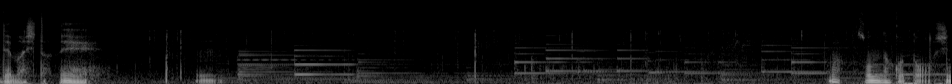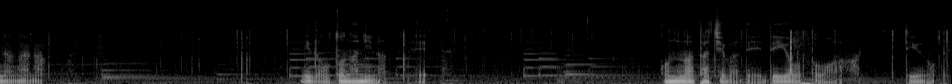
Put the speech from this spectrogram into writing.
出ましたね。うん。まあそんなことをしながらいざ大人になってこんな立場で出ようとはっていうので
